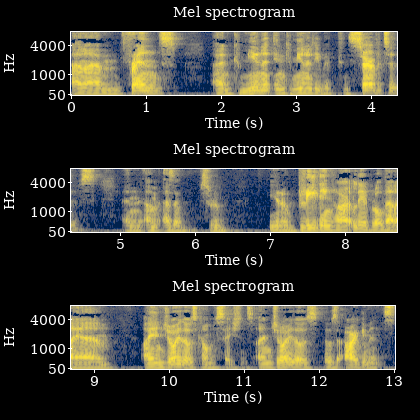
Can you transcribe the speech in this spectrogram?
And I'm friends and communi- in community with conservatives. And um, as a sort of, you know, bleeding heart liberal that I am, I enjoy those conversations. I enjoy those, those arguments.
